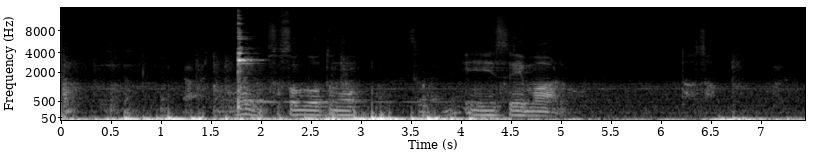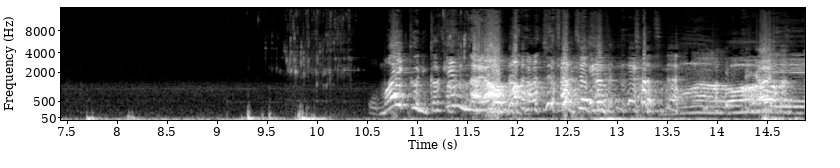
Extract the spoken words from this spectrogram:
ワインを注ぐ音の ASMR をどうぞおマイクにかけんなよ。ちょっとちょっとちょっと。おおいい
